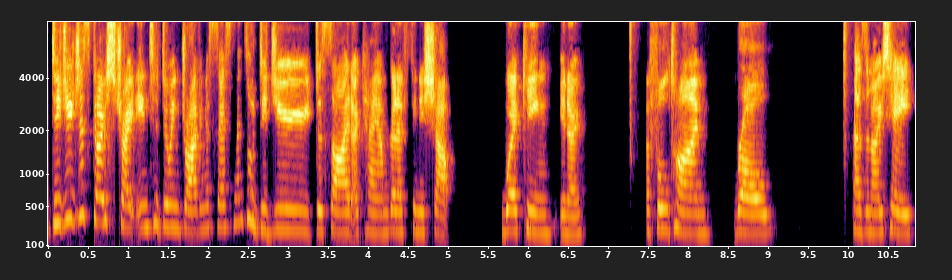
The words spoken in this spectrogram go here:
did you just go straight into doing driving assessments or did you decide okay i'm going to finish up working you know a full-time role as an ot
